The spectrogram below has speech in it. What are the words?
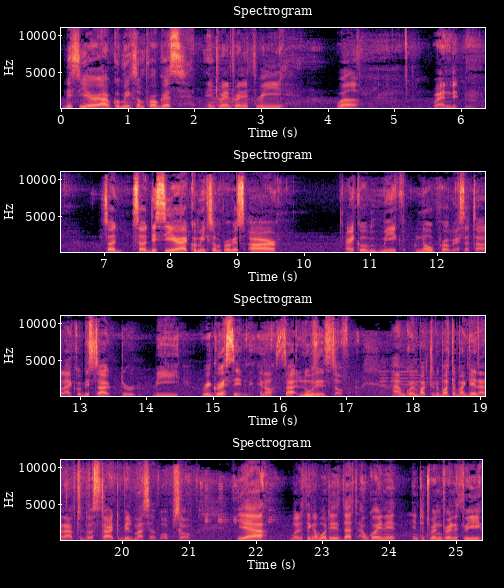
this year I could make some progress in 2023. Well, when so so this year I could make some progress or I could make no progress at all. I could be start to be regressing, you know, start losing stuff. I'm going back to the bottom again and I have to just start to build myself up. So yeah, but the thing about it is that I'm going in, into 2023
